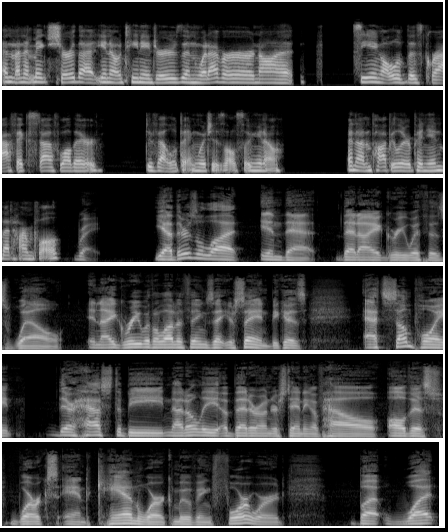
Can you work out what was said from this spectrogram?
and then it makes sure that you know teenagers and whatever are not seeing all of this graphic stuff while they're developing which is also you know an unpopular opinion but harmful Right. Yeah, there's a lot in that that I agree with as well. And I agree with a lot of things that you're saying because at some point there has to be not only a better understanding of how all this works and can work moving forward, but what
